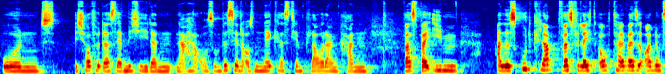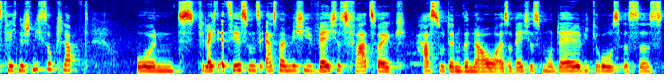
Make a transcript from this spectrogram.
Und ich hoffe, dass der Michi dann nachher auch so ein bisschen aus dem Nähkästchen plaudern kann, was bei ihm alles gut klappt, was vielleicht auch teilweise ordnungstechnisch nicht so klappt. Und vielleicht erzählst du uns erstmal, Michi, welches Fahrzeug hast du denn genau? Also welches Modell, wie groß ist es?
